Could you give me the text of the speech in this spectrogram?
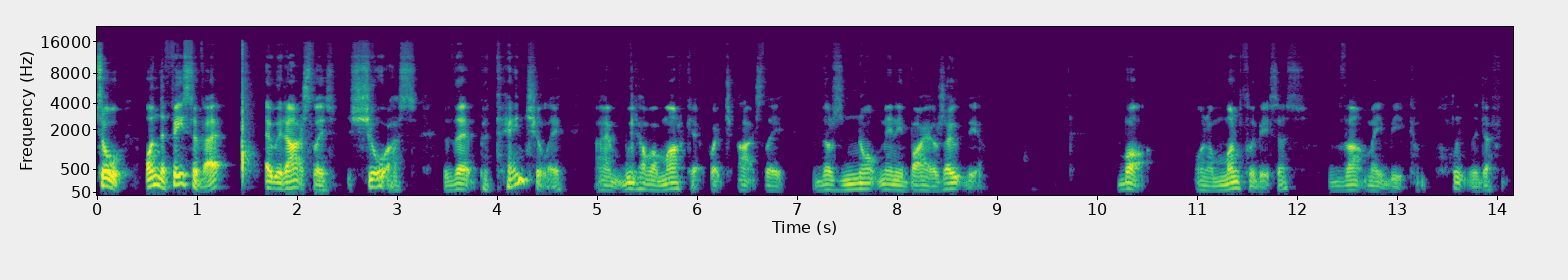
So on the face of it, it would actually show us that potentially um, we have a market which actually there's not many buyers out there. But on a monthly basis, that might be completely different.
